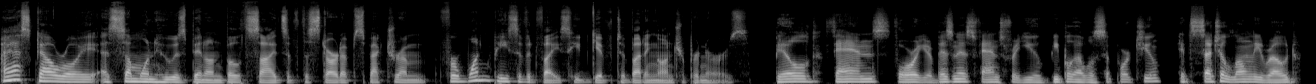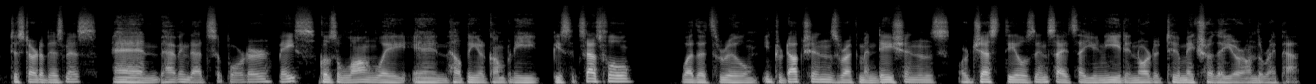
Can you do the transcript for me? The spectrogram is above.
I asked Alroy, as someone who has been on both sides of the startup spectrum, for one piece of advice he'd give to budding entrepreneurs. Build fans for your business, fans for you, people that will support you. It's such a lonely road to start a business. And having that supporter base goes a long way in helping your company be successful, whether through introductions, recommendations, or just those insights that you need in order to make sure that you're on the right path.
